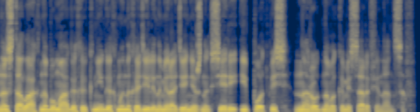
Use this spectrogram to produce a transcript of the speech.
на столах, на бумагах и книгах мы находили номера денежных серий и подпись Народного комиссара финансов.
